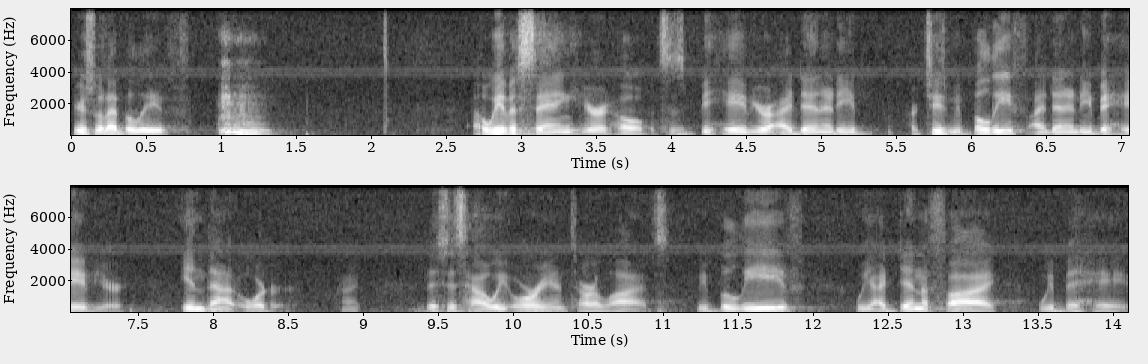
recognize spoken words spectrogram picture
Here's what I believe Uh, we have a saying here at Hope. It says behavior, identity, or excuse me, belief, identity, behavior, in that order. Right? This is how we orient our lives. We believe, we identify, we behave.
